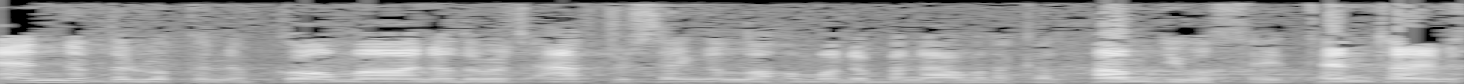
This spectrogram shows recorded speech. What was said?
end of the rukun of qawma. In other words, after saying Allahumma Rabbana wa lakal hamd, you will say it ten times.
